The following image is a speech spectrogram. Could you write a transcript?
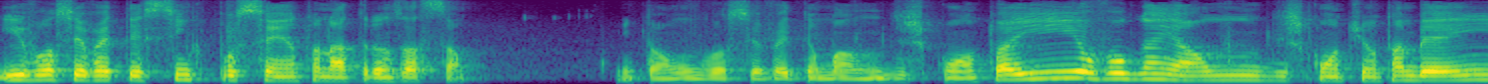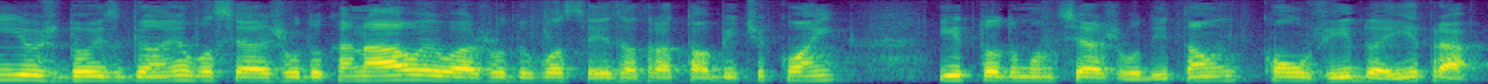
e você vai ter 5% na transação. Então você vai ter um desconto aí, eu vou ganhar um descontinho também, e os dois ganham, você ajuda o canal, eu ajudo vocês a tratar o Bitcoin e todo mundo se ajuda. Então convido aí para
